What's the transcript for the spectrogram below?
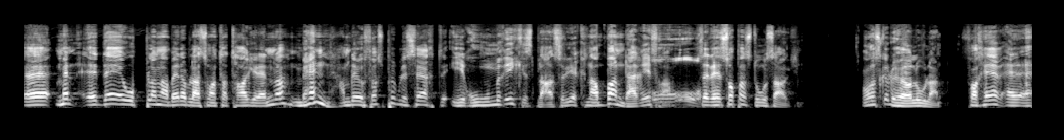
Eh, men eh, det er Oppland Arbeiderblad som har tatt tak i den. da Men han ble jo først publisert i Romerikes Blad, så de har knabba den derifra. Så det er såpass stor sak. Og nå skal du høre, Loland. For her er,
